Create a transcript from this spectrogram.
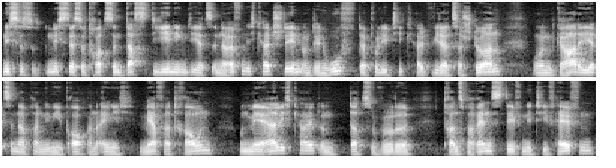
Nichtsdestotrotz sind das diejenigen, die jetzt in der Öffentlichkeit stehen und den Ruf der Politik halt wieder zerstören. Und gerade jetzt in der Pandemie braucht man eigentlich mehr Vertrauen und mehr Ehrlichkeit und dazu würde Transparenz definitiv helfen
